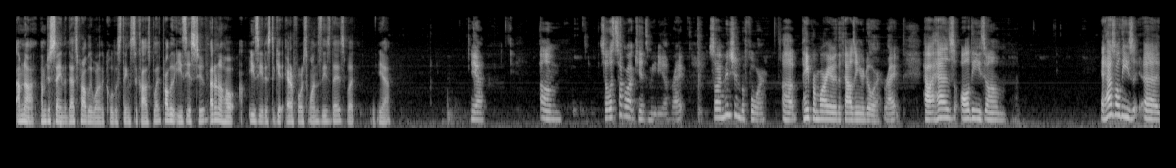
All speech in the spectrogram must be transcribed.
I'm not. I'm just saying that that's probably one of the coolest things to cosplay. Probably the easiest too. I don't know how easy it is to get Air Force Ones these days, but yeah. Yeah. Um so let's talk about kids media, right? So I mentioned before, uh Paper Mario the Thousand Year Door, right? How it has all these um it has all these uh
